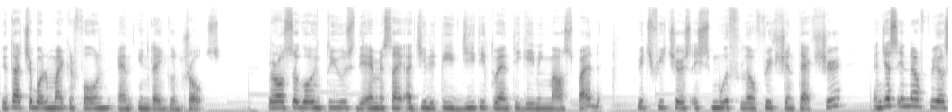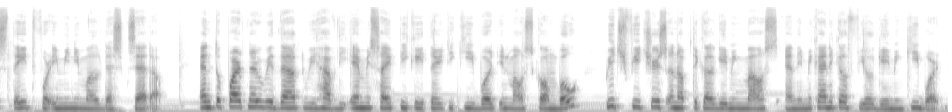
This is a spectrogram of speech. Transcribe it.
detachable microphone, and inline controls. We're also going to use the MSI Agility GD20 gaming mousepad, which features a smooth low friction texture and just enough real estate for a minimal desk setup. And to partner with that, we have the MSI PK30 keyboard and mouse combo, which features an optical gaming mouse and a mechanical feel gaming keyboard.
